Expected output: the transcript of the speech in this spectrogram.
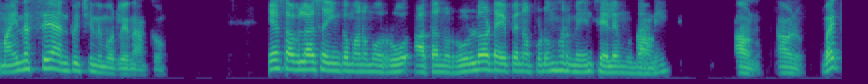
మైనస్సే అనిపించింది మురళి నాకు. ఎస్ అభిలాష ఇంకా మనము రూ అతను రూల్డ్ అవుట్ అయిపోయినప్పుడు మనం ఏం చేయలేము దాన్ని. అవును. అవును. బట్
